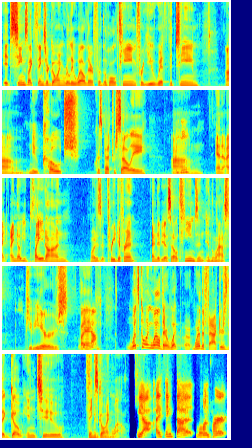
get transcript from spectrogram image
it seems like things are going really well there for the whole team, for you with the team, um, new coach, Chris Petrucelli. Um, mm-hmm. And I, I know you played on, what is it, three different NWSL teams in, in the last few years. Like, yeah. what's going well there? What, what are the factors that go into things going well? Yeah, I think that one part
